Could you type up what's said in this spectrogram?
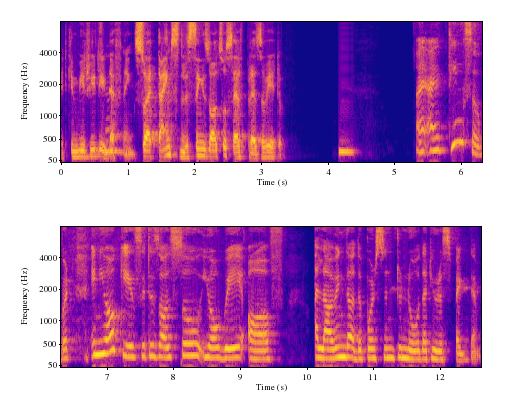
It can be really sure. deafening. So at times, listening is also self preservative. Hmm. I, I think so. But in your case, it is also your way of allowing the other person to know that you respect them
